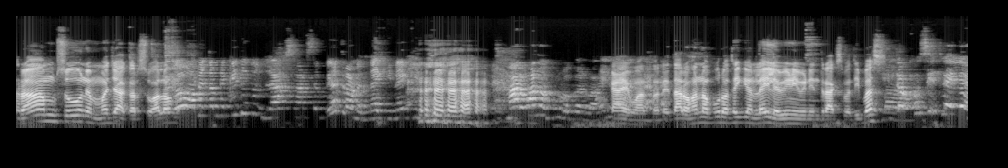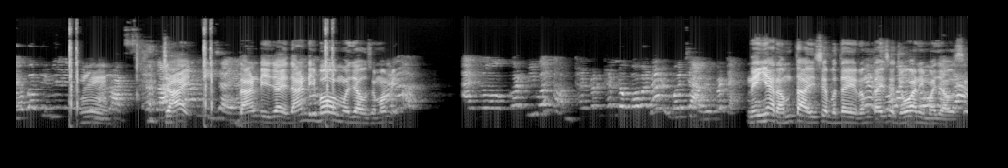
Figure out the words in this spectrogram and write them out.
રામ શું ને મજા કરશું. હાલો? કાંઈ વાંધો નહીં. તારો હનો પૂરો થઈ ગયો ને લઈ લે વીણી વીણી દ્રાક્ષ બધી બસ તો ખુશી થઈ ગઈ બધી હમ. મિનિટ રાખશે. જાય. દાંડી જાય. દાંડી બહુ મજા આવશે મમ્મી. નહીં અહીંયા રમતા હશે બધા રમતા હશે જોવાની મજા આવશે.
